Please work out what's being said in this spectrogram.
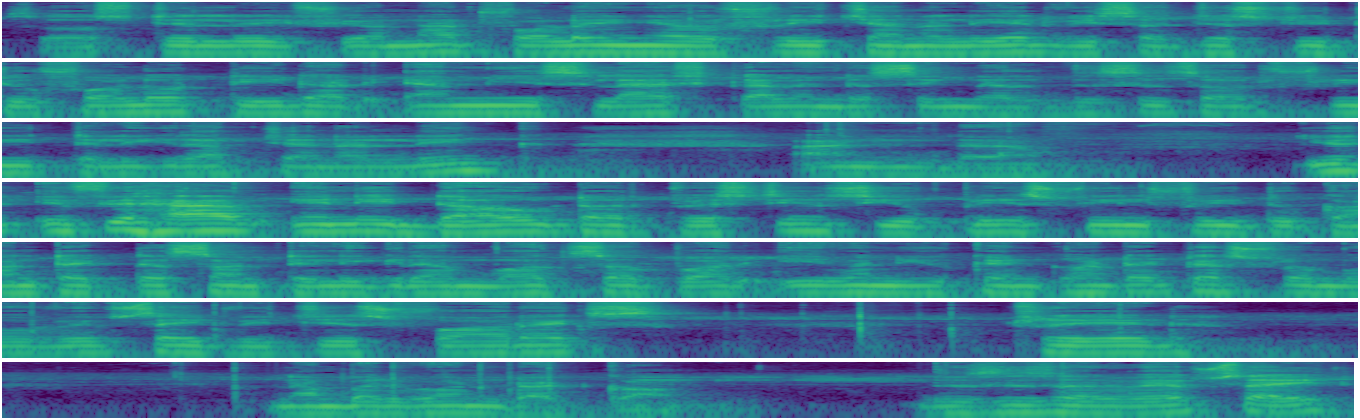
So still if you are not following our free channel yet we suggest you to follow t.me slash calendar signal. This is our free telegram channel link and uh, you, if you have any doubt or questions you please feel free to contact us on telegram whatsapp or even you can contact us from our website which is forex trade number one.com this is our website.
